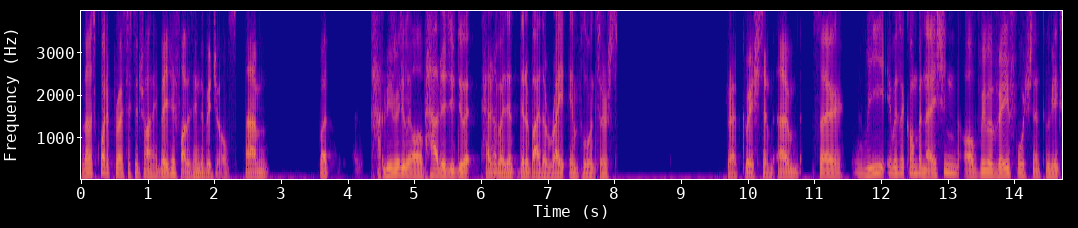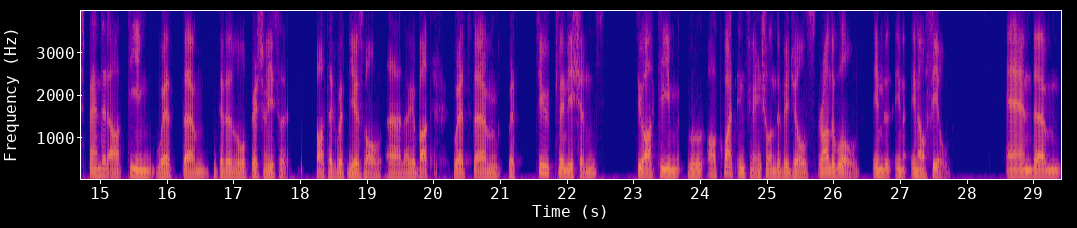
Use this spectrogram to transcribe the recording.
That was quite a process to try and identify those individuals. Um, but how did, really all... how did you do it? How did you identify the right influencers? Great question. Um, so we it was a combination of we were very fortunate. We expanded our team with um, we did a little press release uh, about that with you as well, uh, about with um, with two clinicians to our team who are quite influential individuals around the world in the in, in our field, and um,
